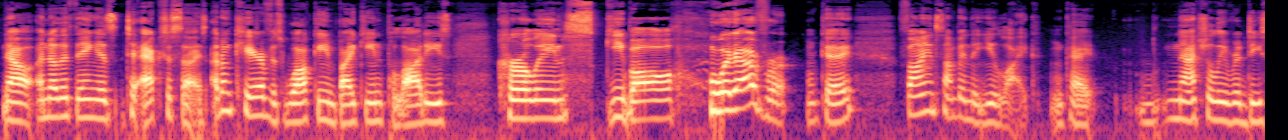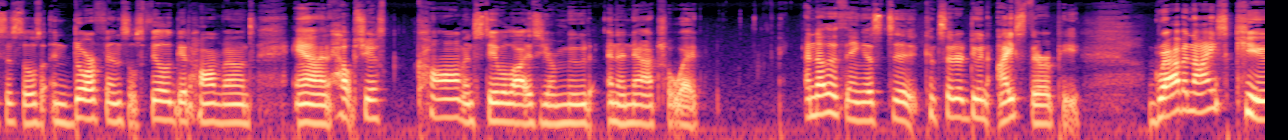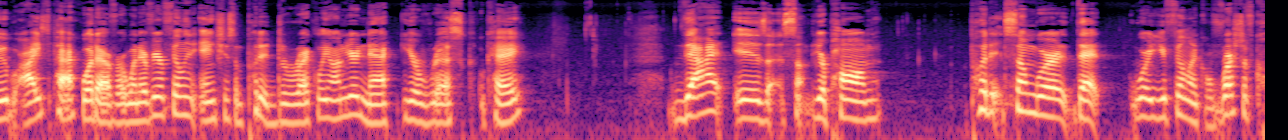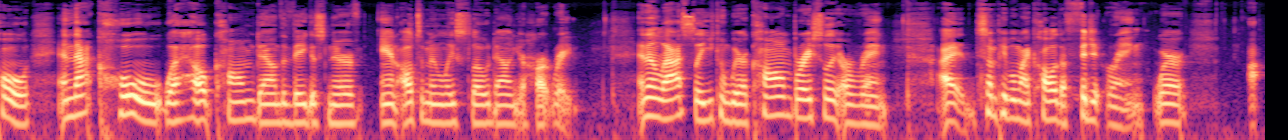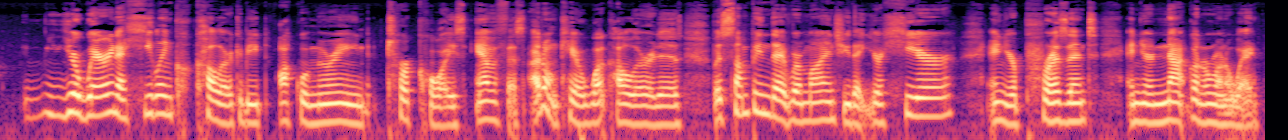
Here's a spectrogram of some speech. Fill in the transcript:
Now, another thing is to exercise. I don't care if it's walking, biking, Pilates, curling, skee ball, whatever. Okay. Find something that you like. Okay naturally reduces those endorphins, those feel good hormones, and helps you calm and stabilize your mood in a natural way. Another thing is to consider doing ice therapy. Grab an ice cube, ice pack, whatever, whenever you're feeling anxious, and put it directly on your neck, your wrist, okay? That is some, your palm. Put it somewhere that where you're feeling like a rush of cold, and that cold will help calm down the vagus nerve and ultimately slow down your heart rate. And then lastly, you can wear a calm bracelet or ring. I some people might call it a fidget ring, where uh, you're wearing a healing color. It could be aquamarine, turquoise, amethyst. I don't care what color it is, but something that reminds you that you're here and you're present and you're not going to run away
